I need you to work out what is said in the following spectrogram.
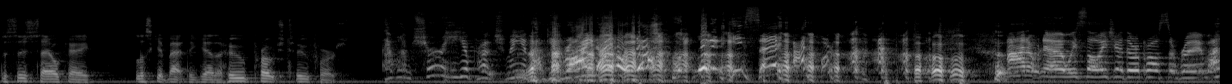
decision? To say, okay, let's get back together. Who approached who first? Oh, I'm sure he approached me about getting right. I don't know. what did he say? I don't know. I don't know. We saw each other across the room. I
